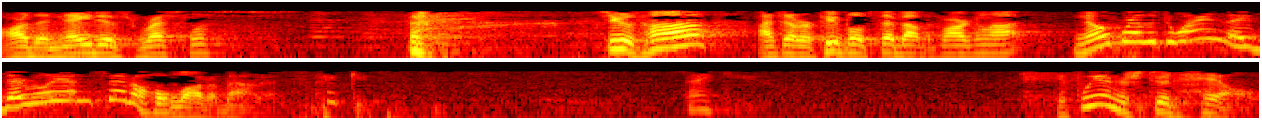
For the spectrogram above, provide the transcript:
are the natives restless? she goes, huh? I said, are people upset about the parking lot? No, Brother Dwayne, they, they really haven't said a whole lot about it. Thank you. Thank you. If we understood hell,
